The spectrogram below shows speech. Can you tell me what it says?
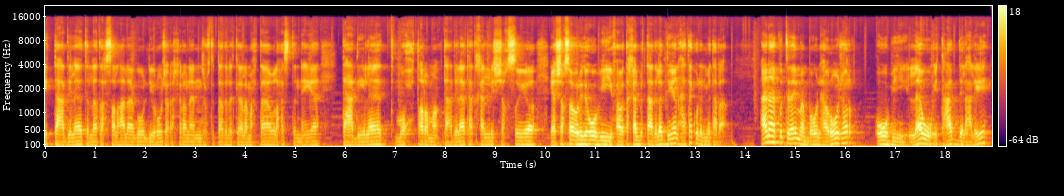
التعديلات اللي هتحصل على جولدي روجر أخيرا لأن شفت التعديلات كده لمحتها ولاحظت إن هي تعديلات محترمة تعديلات هتخلي الشخصية هي الشخصية already OP فتخيل بالتعديلات دي هتاكل ال meta بقى. أنا كنت دايما بقولها روجر OP لو اتعدل عليه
